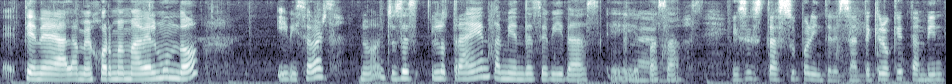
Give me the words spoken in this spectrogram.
eh, tiene a la mejor mamá del mundo y viceversa, ¿no? Entonces lo traen también desde vidas eh, pasadas. Eso está súper interesante. Creo que también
